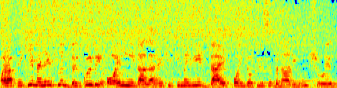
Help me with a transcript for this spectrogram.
और आप देखिए मैंने इसमें बिल्कुल भी ऑयल नहीं डाला है क्योंकि मैं ये डाइट पॉइंट ऑफ़ व्यू से बना रही हूँ। शोएब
